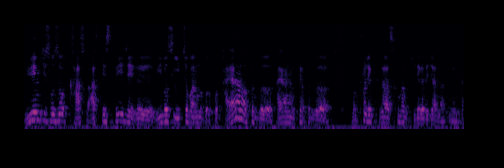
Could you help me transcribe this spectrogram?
UMG 소속 가수 아티스트들이 이제 그 위버스 입점하는 것도 그렇고 다양한 어떤 그 다양한 형태의 어떤 그 뭐 프로젝트가 상당히 기대가 되지 않나 생각됩니다.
